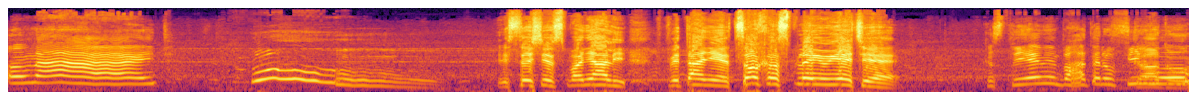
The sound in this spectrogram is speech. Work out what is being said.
All night! Jesteście wspaniali. Pytanie, co cosplayujecie? Kosplayujemy bohaterów filmu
